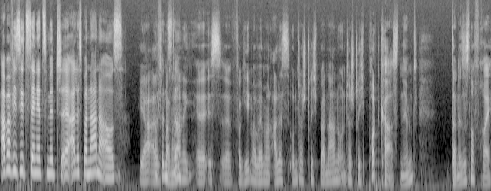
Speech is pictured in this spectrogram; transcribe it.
Aber wie sieht es denn jetzt mit äh, Alles Banane aus? Ja, alles. Banane äh, ist äh, vergeben, aber wenn man alles unterstrich Banane unterstrich Podcast nimmt, dann ist es noch frei.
